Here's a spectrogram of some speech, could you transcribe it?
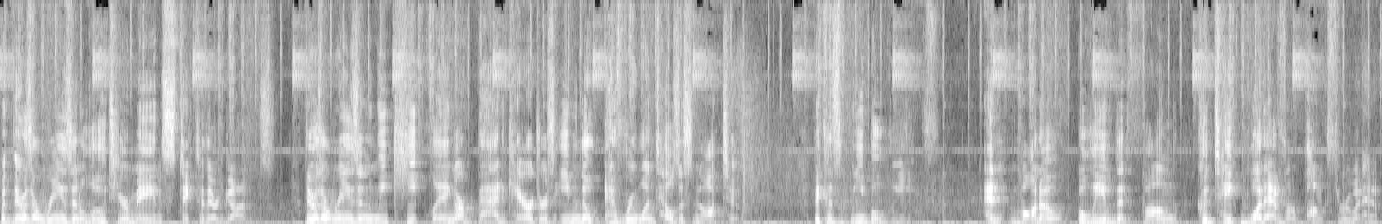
But there's a reason low tier mains stick to their guns. There's a reason we keep playing our bad characters even though everyone tells us not to. Because we believe. And Mono believed that Fung could take whatever Punk threw at him.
